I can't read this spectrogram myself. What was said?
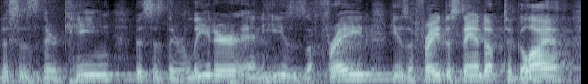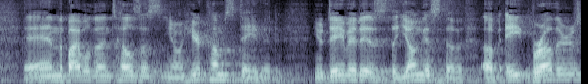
This is their king, this is their leader, and he is afraid. He is afraid to stand up to Goliath. And the Bible then tells us, you know, here comes David. You know, David is the youngest of, of eight brothers,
